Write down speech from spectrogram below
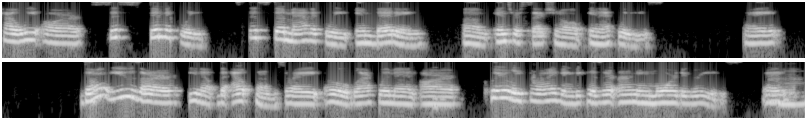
how we are systemically, systematically embedding um, intersectional inequities, right? Don't use our, you know, the outcomes, right? Oh, Black women are clearly thriving because they're earning more degrees, right? Mm-hmm.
